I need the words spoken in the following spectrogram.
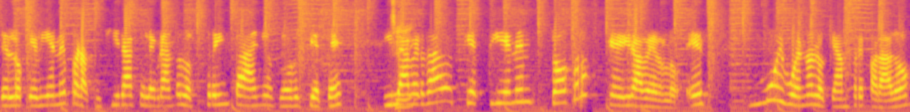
de lo que viene para su gira celebrando los 30 años de OV7 y la verdad es que tienen todos que ir a verlo. Es muy bueno lo que han preparado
